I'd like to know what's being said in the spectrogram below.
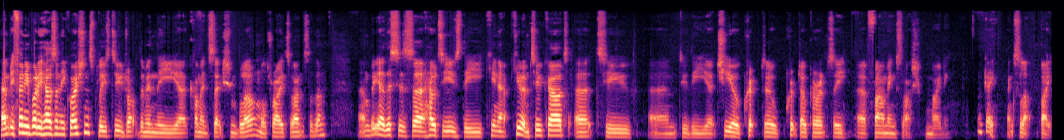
Um, if anybody has any questions, please do drop them in the uh, comment section below and we'll try to answer them. Um, but yeah, this is uh, how to use the QNAP QM2 card uh, to um, do the uh, Chia crypto cryptocurrency farming slash mining. Okay, thanks a lot. Bye.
